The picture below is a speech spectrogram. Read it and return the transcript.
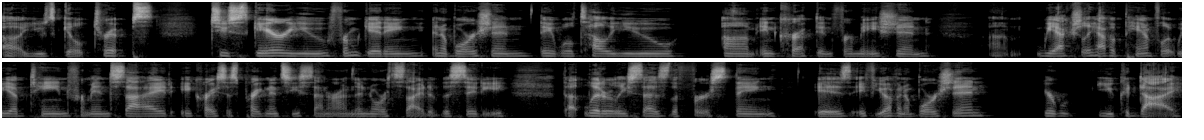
uh, use guilt trips to scare you from getting an abortion. They will tell you um, incorrect information. Um, we actually have a pamphlet we obtained from inside a crisis pregnancy center on the north side of the city that literally says the first thing is if you have an abortion, you're, you could die.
